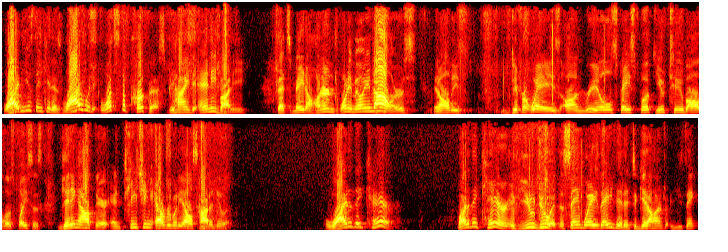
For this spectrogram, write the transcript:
Why do you think it is? Why would? What's the purpose behind anybody that's made 120 million dollars in all these different ways on Reels, Facebook, YouTube, all those places, getting out there and teaching everybody else how to do it. Why do they care? Why do they care if you do it the same way they did it to get 100? You think,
